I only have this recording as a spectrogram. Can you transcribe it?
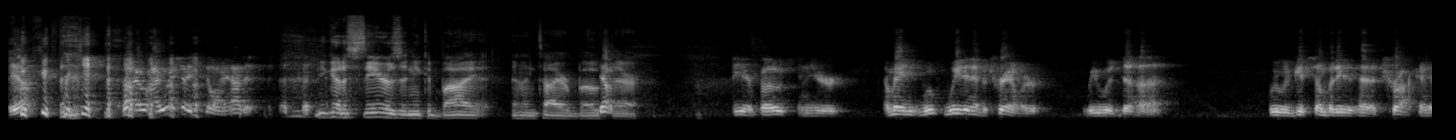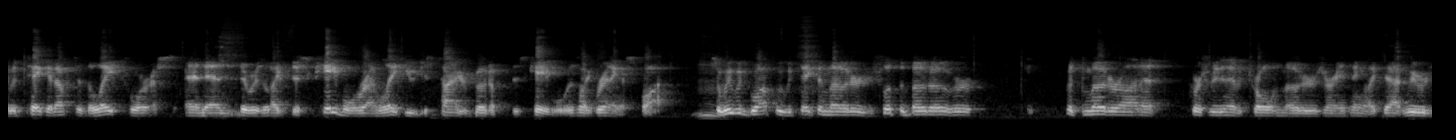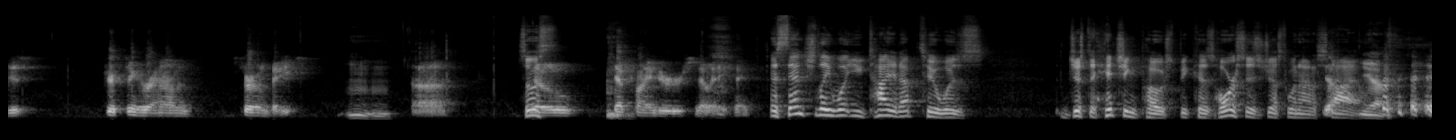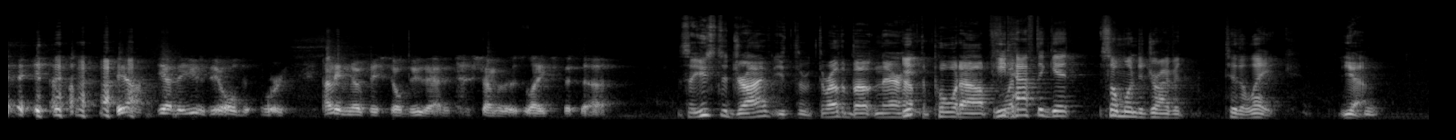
Yeah, Forget that. I, I wish I still had it. You go to Sears and you could buy an entire boat Yep. there. your boat and your. I mean, we, we didn't have a trailer. We would uh, we would get somebody that had a truck, and they would take it up to the lake for us. And then there was like this cable around the lake. You just tie your boat up to this cable. It was like renting a spot. So we would go up. We would take the motor, flip the boat over, put the motor on it. Of course, we didn't have a trolling motors or anything like that. We were just drifting around, throwing baits. hmm Uh, So no depth finders, no anything. essentially, what you tied it up to was just a hitching post because horses just went out of style. Yeah. yeah, yeah, they use the old word. I don't even know if they still do that at some of those lakes, but uh, So you used to drive, you th- throw the boat in there, have He- to pull it out. He'd have to get someone to drive it to the lake. Yeah.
